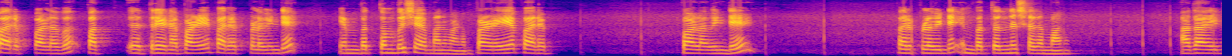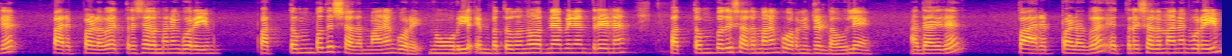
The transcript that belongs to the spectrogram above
പരപ്പളവ് പത്ത് എത്രയാണ്? പഴയ പരപ്പളവിന്റെ എൺപത്തൊമ്പത് ശതമാനമാണ്. പഴയ പരപ്പളവിന്റെ പരപ്പളവിന്റെ എൺപത്തൊന്ന് ശതമാനം. അതായത് പരപ്പളവ് എത്ര ശതമാനം കുറയും? പത്തൊമ്പത് ശതമാനം കുറയും. നൂറിൽ എൺപത്തൊന്ന് എന്ന് പറഞ്ഞാൽ പിന്നെ എത്രയാണ്? പത്തൊമ്പത് ശതമാനം കുറഞ്ഞിട്ടുണ്ടാവും അല്ലേ? അതായത് പരപ്പളവ് എത്ര ശതമാനം കുറയും?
